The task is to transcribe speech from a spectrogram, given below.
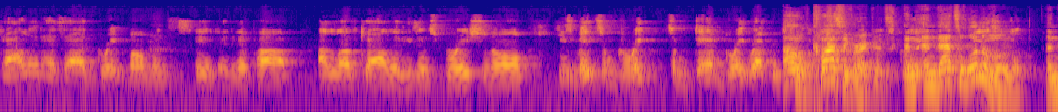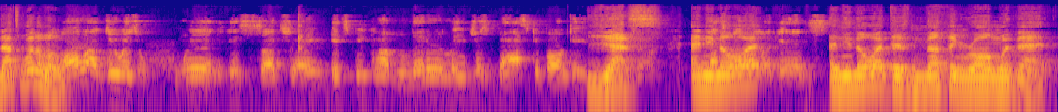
Khaled has had great moments in, in hip hop. I love Khaled. He's inspirational. He's made some great, some damn great records. Oh, classic records, and and that's one of them. And that's one of them. All I do is win is such a. It's become literally just basketball games. Yes. And you That's know what? And you know what? There's nothing wrong with that.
